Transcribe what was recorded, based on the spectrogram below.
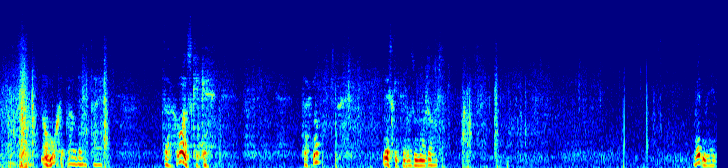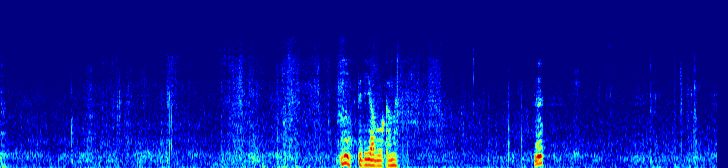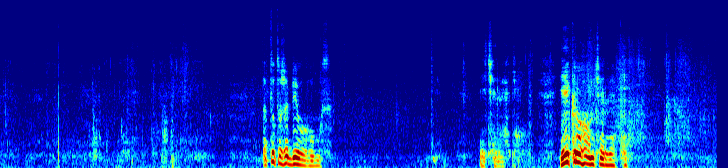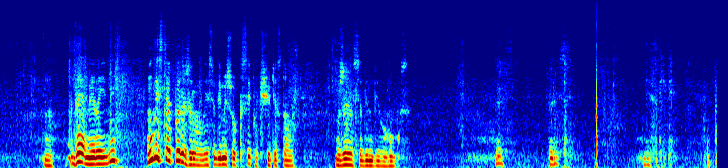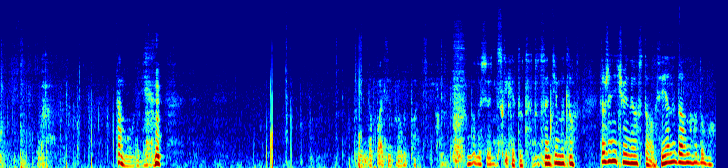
Ну, мухи, правда, літають. Так, вон скільки. Так, ну, де скільки розмножилось. Видно її? Ну, під яблуками. Е? А тут уже біогумус. І черв'яки. І кругом черв'яки. Ну, де не райни? Ну, листя пережрали. Я сюди мішок сипав, чуть-чуть осталось. Вже ось один біогумус. Ось. Ось. Де скільки? Там. Блін, До пальців прилипає. Буду сьогодні. Скільки тут? Тут сантиметрів. Та вже нічого не осталося. Я недавно годував.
